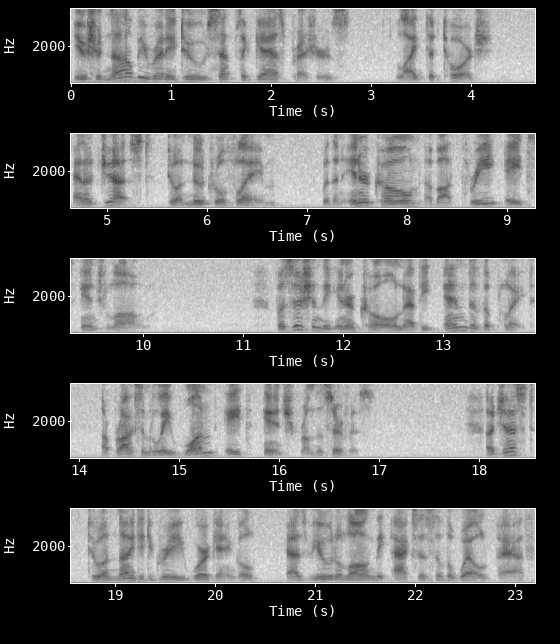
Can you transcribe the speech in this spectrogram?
You should now be ready to set the gas pressures, light the torch, and adjust to a neutral flame with an inner cone about 3 8 inch long. Position the inner cone at the end of the plate, approximately 1 8 inch from the surface. Adjust to a 90 degree work angle as viewed along the axis of the weld path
